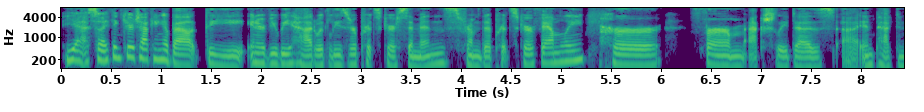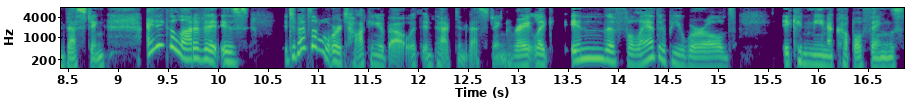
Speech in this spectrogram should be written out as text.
Yeah, so I think you're talking about the interview we had with Liesel Pritzker Simmons from the Pritzker family. Her firm actually does uh, impact investing. I think a lot of it is, it depends on what we're talking about with impact investing, right? Like in the philanthropy world, it can mean a couple things.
